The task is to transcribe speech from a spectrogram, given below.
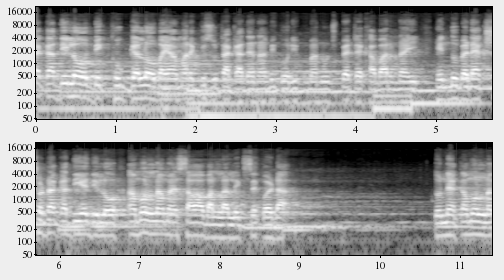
টাকা দিল, ভিক্ষুক গেল, ভাই, আমার কিছু টাকা দেন, আমি গরিব মানুষ, পেটে খাবার নাই। হিন্দু বেড়া একশো টাকা দিয়ে দিল, আমল নামায় সাওয়া বাল্লা লিখছে কয়টা? তো ন্যাকামল না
